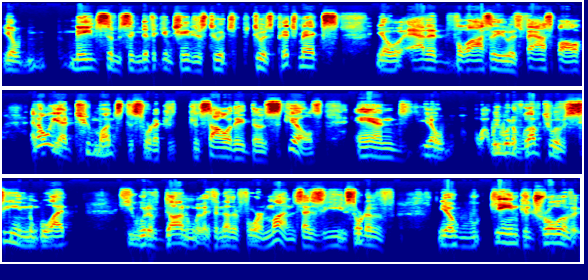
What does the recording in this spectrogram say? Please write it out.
you know, made some significant changes to its to his pitch mix, you know, added velocity to his fastball, and only had two months to sort of consolidate those skills. And, you know, we would have loved to have seen what he would have done with another four months as he sort of you know gained control of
